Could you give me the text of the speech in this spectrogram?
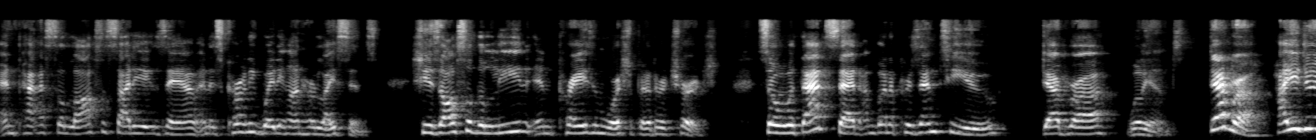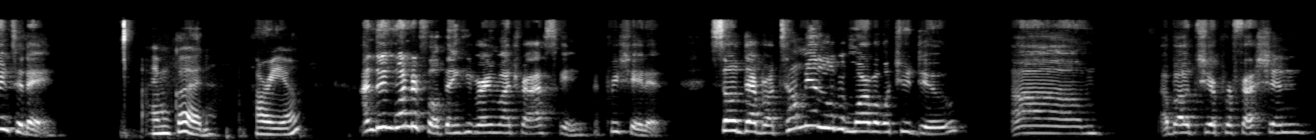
and passed the Law Society exam and is currently waiting on her license. She is also the lead in praise and worship at her church. So, with that said, I'm going to present to you Deborah Williams. Deborah, how are you doing today? I'm good. How are you? I'm doing wonderful. Thank you very much for asking. I appreciate it. So, Deborah, tell me a little bit more about what you do, um, about your profession,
